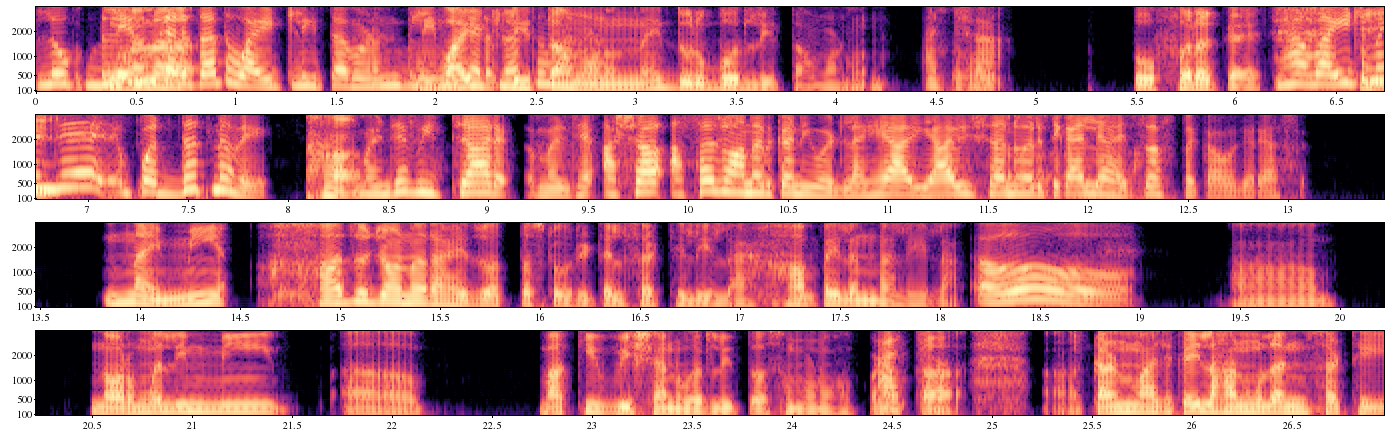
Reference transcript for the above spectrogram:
लोक ब्लेम करतात वाईट लिहिता म्हणून ब्लेम वाईट लिहिता? म्हणून नाही दुर्बोध लिहिता म्हणून. अच्छा. So, तो फरक आहे हा वाईट म्हणजे पद्धत नव्हे. हा. म्हणजे विचार म्हणजे अशा असा जॉनर का निवडला? ह्या या विषयांवरती काय लिहायचं असतं का वगैरे असं? नाही मी हा जो जॉनर आहे जो आता स्टोरी टेलसाठी लिहिला हा हं. पहिल्यांदा लिहिला. ओ. नॉर्मली मी बाकी विषयांवर लिहितो असं म्हणू आपण. आता कारण माझ्या काही लहान मुलांसाठी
